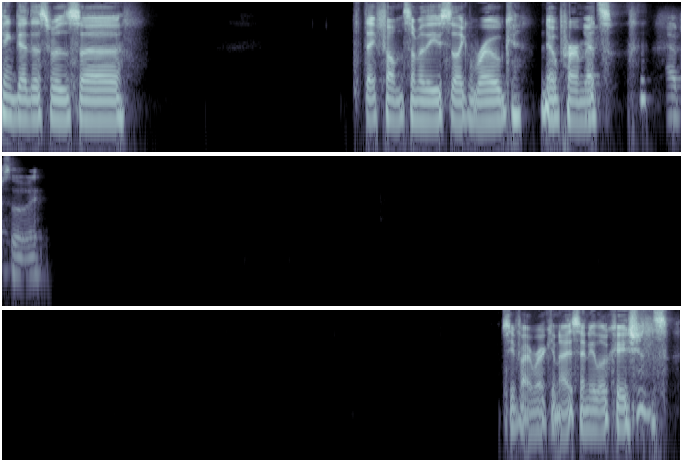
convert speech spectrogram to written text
Think that this was uh they filmed some of these like rogue, no permits. Absolutely. See if I recognize any locations.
